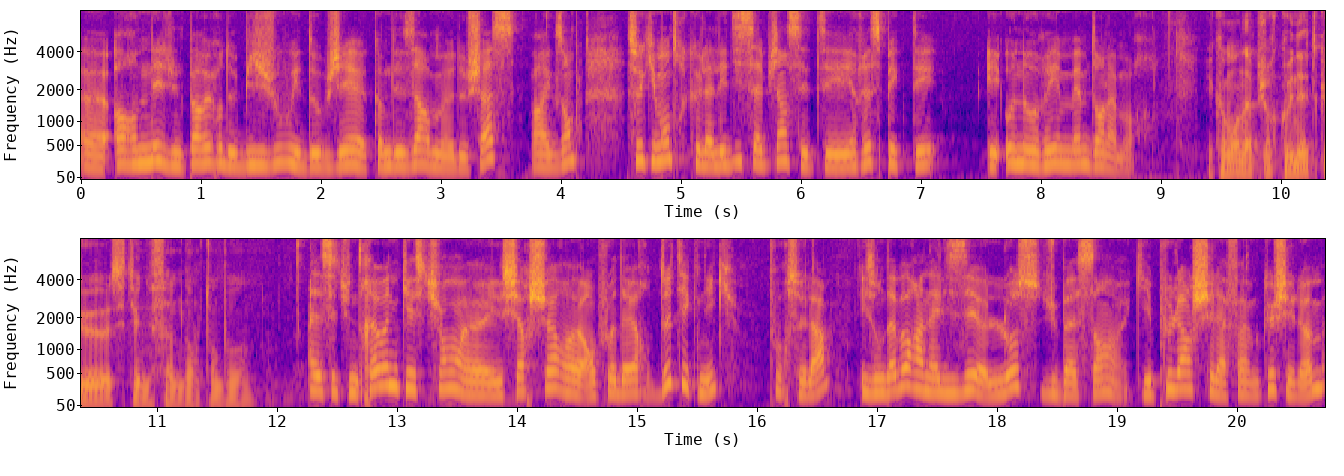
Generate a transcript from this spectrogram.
euh, ornée d'une parure de bijoux et d'objets comme des armes de chasse, par exemple, ce qui montre que la Lady Sapiens était respectée et honorée même dans la mort. Et comment on a pu reconnaître que c'était une femme dans le tombeau? Euh, C'est une très bonne question. euh, Les chercheurs emploient d'ailleurs deux techniques pour cela. Ils ont d'abord analysé euh, l'os du bassin, euh, qui est plus large chez la femme que chez l'homme.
